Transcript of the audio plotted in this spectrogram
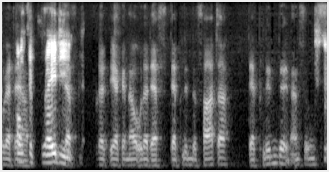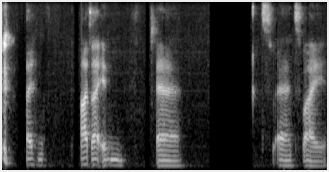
oder der, Onkel Brady. Der, oder, ja, genau, oder der, der blinde Vater, der blinde, in Anführungszeichen, Vater in äh, äh zwei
